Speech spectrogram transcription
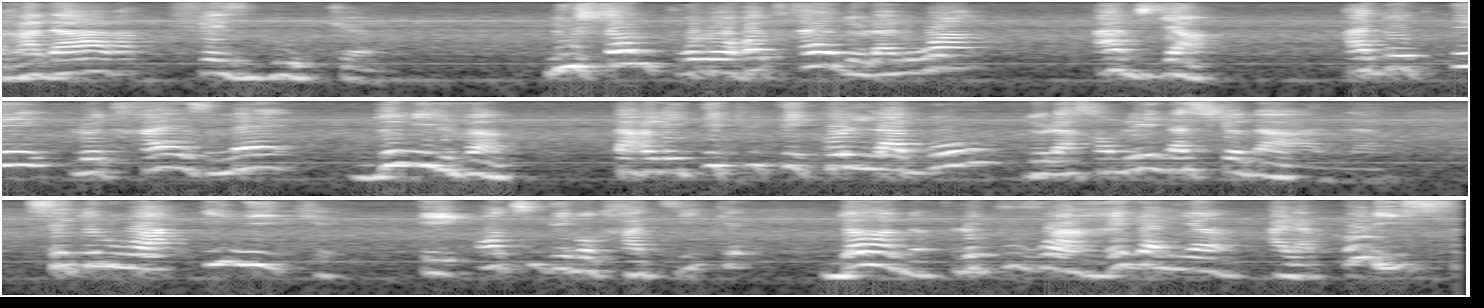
Radar Facebook. Nous sommes pour le retrait de la loi Avia, adoptée le 13 mai 2020 par les députés collabos de l'Assemblée nationale. Cette loi inique et antidémocratique donne le pouvoir régalien à la police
